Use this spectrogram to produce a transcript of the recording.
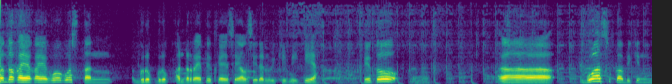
contoh kayak kayak gue gue stand grup-grup underrated kayak CLC dan Wikimiki ya. Itu uh, eh, gue suka bikin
